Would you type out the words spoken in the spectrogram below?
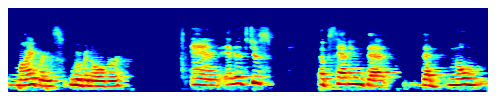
migrants moving over. And and it's just upsetting that that no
